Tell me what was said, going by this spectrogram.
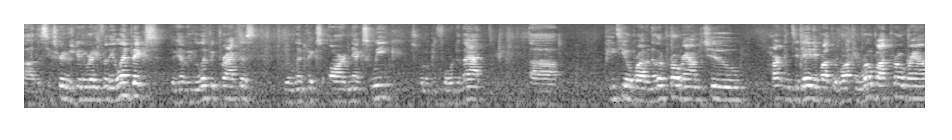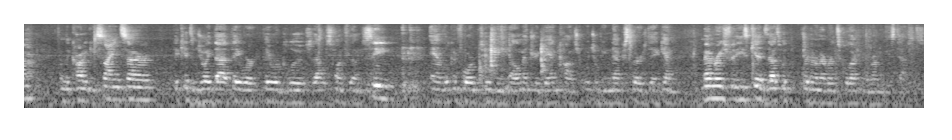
Uh, the sixth graders are getting ready for the Olympics. They're having Olympic practice. The Olympics are next week, so we're looking forward to that. Uh, PTO brought another program to Hartman today. They brought the Rock and Robot program from the Carnegie Science Center. The kids enjoyed that. They were they were glued, so that was fun for them to see. And looking forward to the elementary band concert, which will be next Thursday. Again, memories for these kids. That's what they're going to remember in school. After they're going to remember these tests.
